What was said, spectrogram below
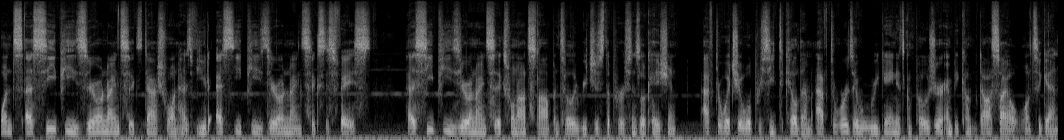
Once SCP-096-1 has viewed SCP-096's face, SCP-096 will not stop until it reaches the person's location, after which it will proceed to kill them. Afterwards, it will regain its composure and become docile once again.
